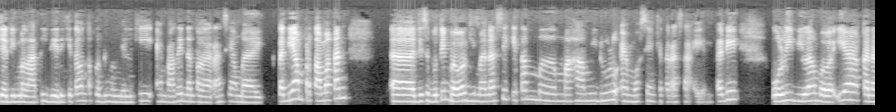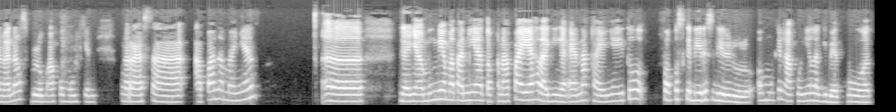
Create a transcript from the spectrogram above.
jadi melatih diri kita untuk lebih memiliki empati dan toleransi yang baik. Tadi yang pertama kan uh, disebutin bahwa gimana sih kita memahami dulu emosi yang kita rasain. Tadi Uli bilang bahwa iya kadang-kadang sebelum aku mungkin ngerasa apa namanya uh, nyambung nih sama Tania atau kenapa ya lagi nggak enak kayaknya itu fokus ke diri sendiri dulu. Oh mungkin akunya lagi bad mood,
